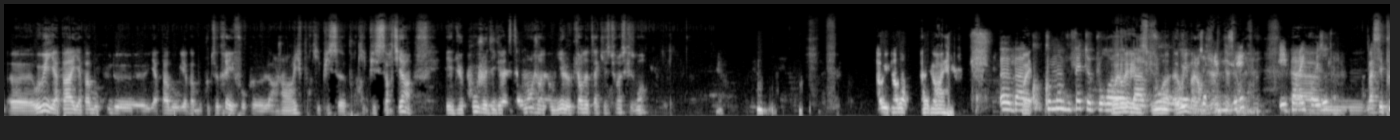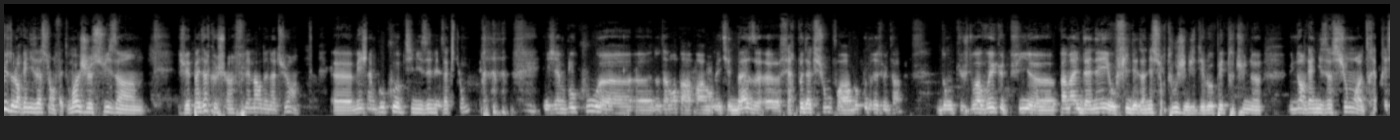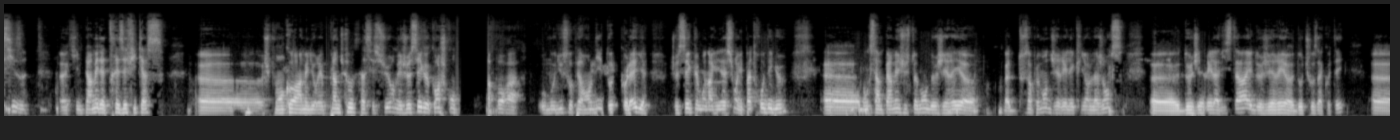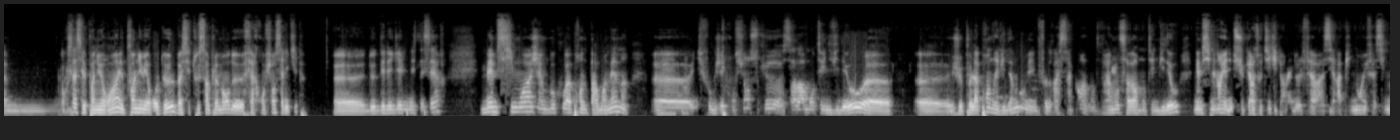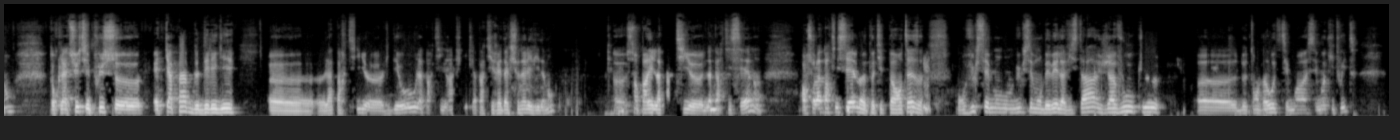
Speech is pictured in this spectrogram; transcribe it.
oui, oui, il n'y a pas, il a pas beaucoup de, il a pas, il a pas beaucoup de secrets. Il faut que l'argent arrive pour qu'il puisse, pour qu'il puisse sortir. Et du coup, je digresse tellement, j'en ai oublié le cœur de ta question. Excuse-moi. Ah oui, pardon. Euh, bah, Comment vous faites pour euh, bah, vous ah oui, bah, organiser Et pareil pour les autres euh, bah, C'est plus de l'organisation en fait. Moi, je suis un. Je vais pas dire que je suis un flemmard de nature, mais j'aime beaucoup optimiser mes actions et j'aime beaucoup, notamment par rapport à mon métier de base, faire peu d'actions pour avoir beaucoup de résultats. Donc, je dois avouer que depuis euh, pas mal d'années, et au fil des années surtout, j'ai développé toute une, organisation euh, très précise euh, qui me permet d'être très efficace. je peux encore améliorer plein de choses, ça c'est sûr, mais je sais que quand je compare par rapport au modus operandi d'autres collègues, je sais que mon organisation est pas trop dégueu. donc ça me permet justement de gérer, bah, tout simplement de gérer les clients de l'agence, de gérer la vista et de gérer d'autres choses à côté. Euh, donc ça, c'est le point numéro un. Et le point numéro deux, bah, c'est tout simplement de faire confiance à l'équipe, euh, de déléguer le nécessaire. Même si moi, j'aime beaucoup apprendre par moi-même, euh, il faut que j'ai conscience que savoir monter une vidéo, je peux l'apprendre évidemment, mais il me faudra 5 ans avant de vraiment savoir monter une vidéo, même si maintenant il y a des super outils qui permettent de le faire assez rapidement et facilement. Donc là-dessus, c'est plus être capable de déléguer la partie vidéo, la partie graphique, la partie rédactionnelle évidemment, sans parler de la partie euh, de la partie CM. Alors sur la partie CM, petite parenthèse, bon vu que c'est mon vu que c'est mon bébé la Vista, j'avoue que euh, de temps à autre c'est moi c'est moi qui tweet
